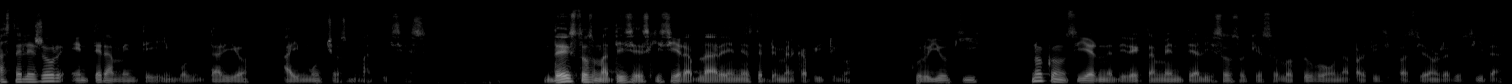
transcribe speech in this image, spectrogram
hasta el error enteramente involuntario hay muchos matices. De estos matices quisiera hablar en este primer capítulo. Kuruyuki no concierne directamente al Isoso que solo tuvo una participación reducida,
